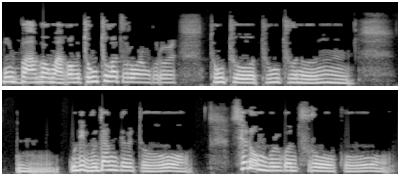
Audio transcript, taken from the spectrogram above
뭘 음. 막아, 막아. 동토가 들어오는 거를, 동토, 동토는, 음, 우리 무당들도 새로운 물건 들어오고,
